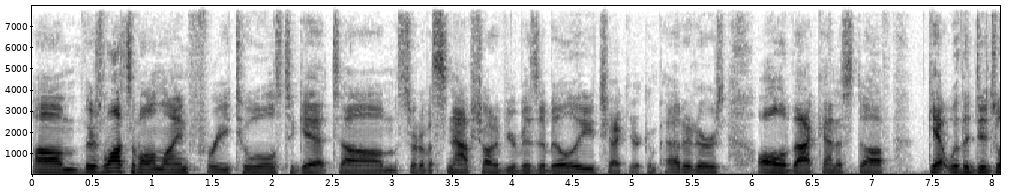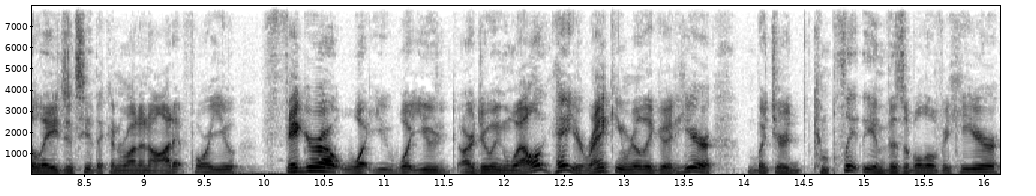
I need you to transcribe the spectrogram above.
um, there's lots of online free tools to get um, sort of a snapshot of your visibility, check your competitors, all of that kind of stuff get with a digital agency that can run an audit for you figure out what you what you are doing well. Hey you're ranking really good here but you're completely invisible over here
